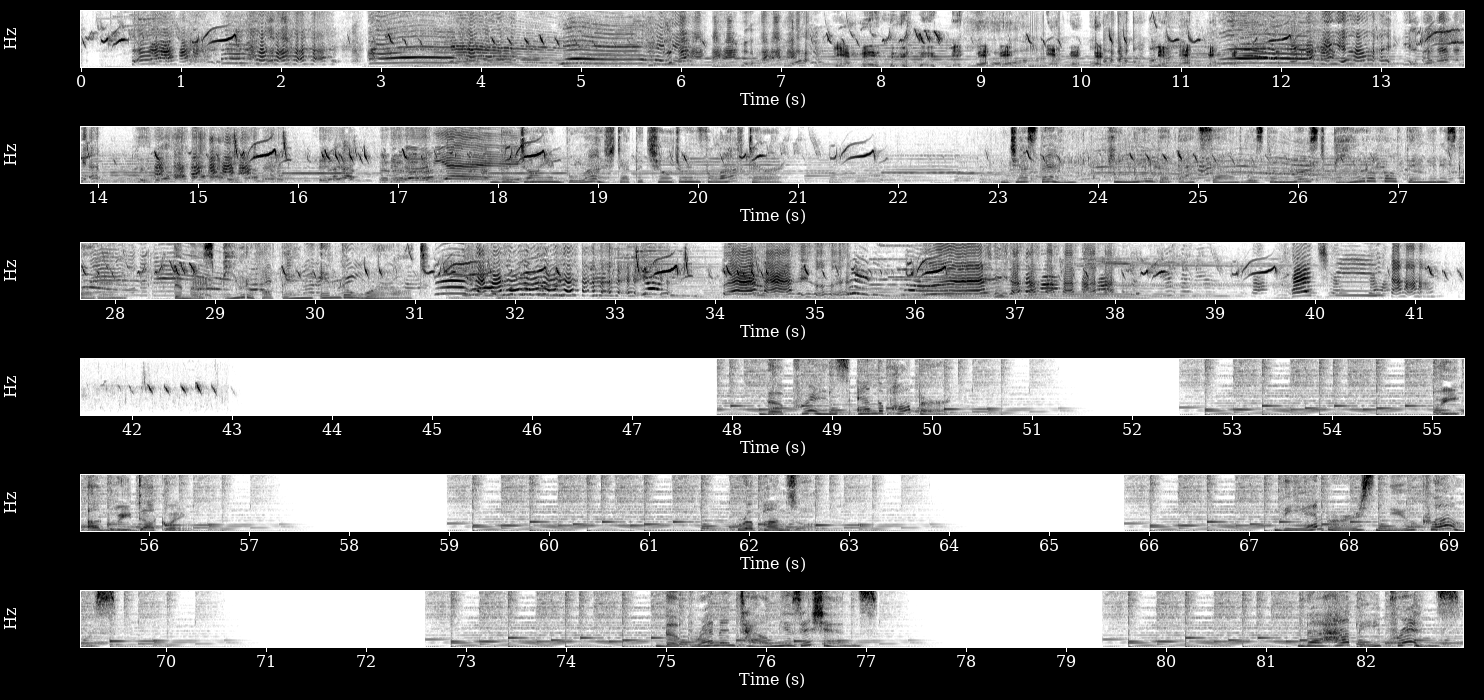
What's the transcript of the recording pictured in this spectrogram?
The giant blushed at the children's laughter. Just then, he knew that that sound was the most beautiful thing in his garden, the most beautiful thing in the world. The Prince and the Pauper. The Ugly Duckling. Rapunzel. The Emperor's new clothes. The Bremen Town Musicians. The Happy Prince.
